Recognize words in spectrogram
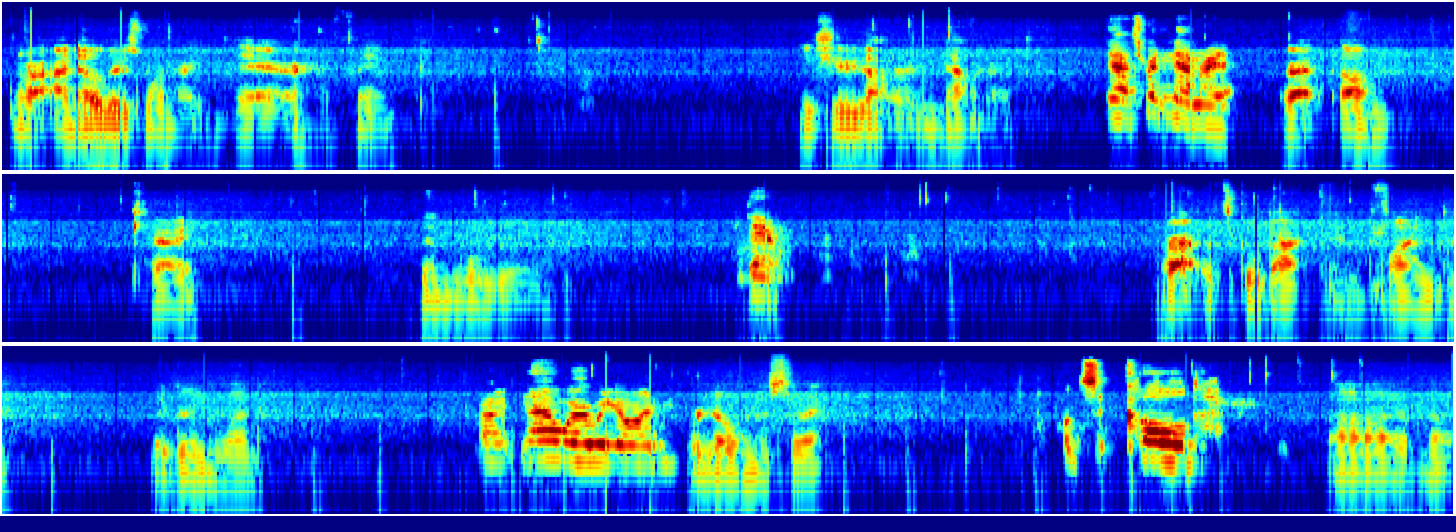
Alright, I know there's one right there, I think. You sure you got it written down right? Yeah, it's written down right. Alright, um. Okay. Then we'll go. There. Alright, let's go back and find the green one. Alright, now where are we going? We're going this way. What's it called? Uh, no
